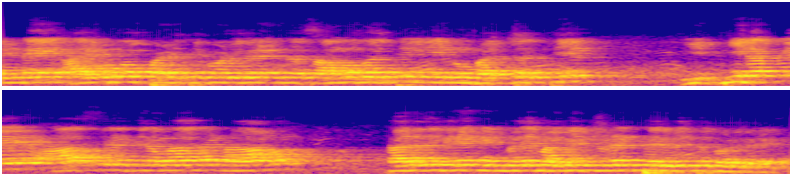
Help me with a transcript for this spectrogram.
என்னை அறிமுகப்படுத்திக் கொள்கிற இந்த சமூகத்தில் என்னும் பட்சத்தில் இத்தினமே ஆசிரியர் தினமாக நானும் கருதுகிறேன் என்பதை மகிழ்ச்சியுடன் தெரிவித்துக் கொள்கிறேன்.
